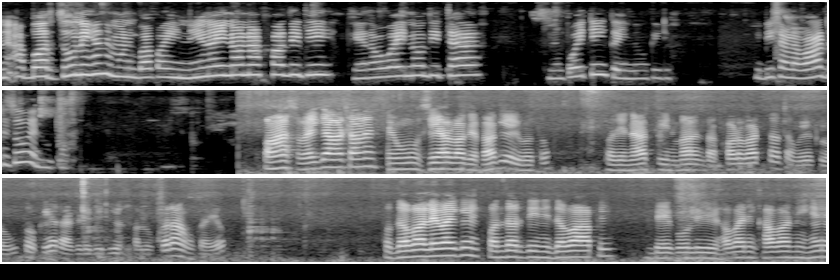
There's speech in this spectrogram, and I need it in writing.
ને આ બરધું ને હે ને મારી બાપા એ નિર્ણય ન નાખવા દીધી ફેરવાય ન દીધા ને પોઈટી કઈ ન કર્યું. એ બિચારા વાટ જોવે ને તો પાંચ વાગ્યા અટાણે ને હું ચાર વાગે ભાગી આવ્યો હતો. પછી નાથીને માનતા ખડ વાટતા હતા, હું એકલો ઉતો ઘેર આગળ વીડિયો ચાલુ કરાવું કયો તો દવા લેવાઈ ગઈ, પંદર દીની દવા આપી, બે ગોલી હવાની ખાવાની છે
